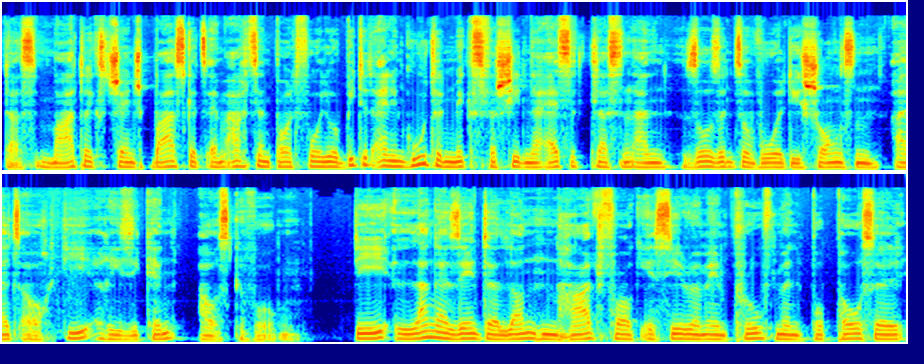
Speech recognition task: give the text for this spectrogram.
Das Matrix Change Baskets M18 Portfolio bietet einen guten Mix verschiedener Assetklassen an. So sind sowohl die Chancen als auch die Risiken ausgewogen. Die lang ersehnte London Hard Fork Ethereum Improvement Proposal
